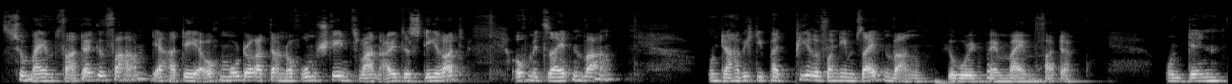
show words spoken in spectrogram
zu meinem Vater gefahren. Der hatte ja auch ein Motorrad da noch rumstehen. Es war ein altes D-Rad, auch mit Seitenwagen. Und da habe ich die Papiere von dem Seitenwagen geholt bei meinem Vater. Und dann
